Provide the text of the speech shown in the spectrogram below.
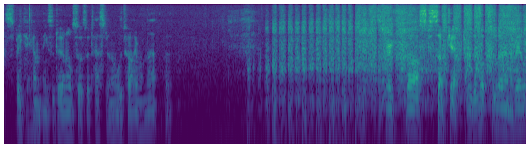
speaker companies are doing all sorts of testing all the time on that, but it's a very vast subject with a lot to learn about.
